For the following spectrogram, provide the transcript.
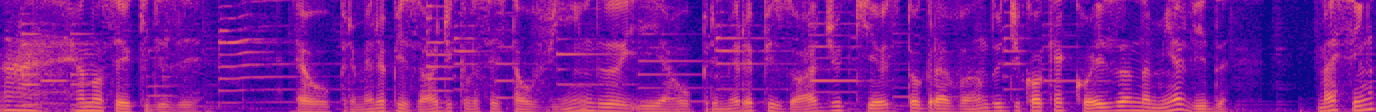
Ah, eu não sei o que dizer. É o primeiro episódio que você está ouvindo e é o primeiro episódio que eu estou gravando de qualquer coisa na minha vida. Mas sim,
